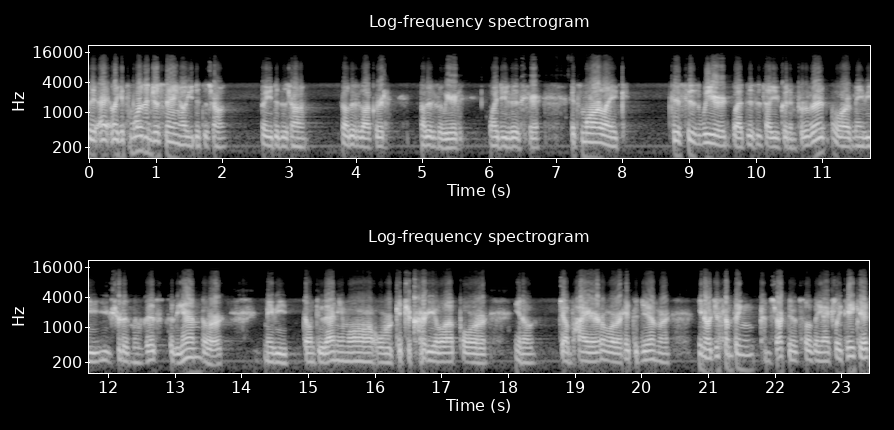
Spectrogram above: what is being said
I, like it's more than just saying, "Oh, you did this wrong. Oh, you did this wrong. Oh, this is awkward. Oh, this is weird. Why did you do this here?" It's more like this is weird, but this is how you could improve it, or maybe you should have moved this to the end, or maybe don't do that anymore, or get your cardio up, or you know jump higher, or hit the gym, or you know just something constructive so they actually take it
